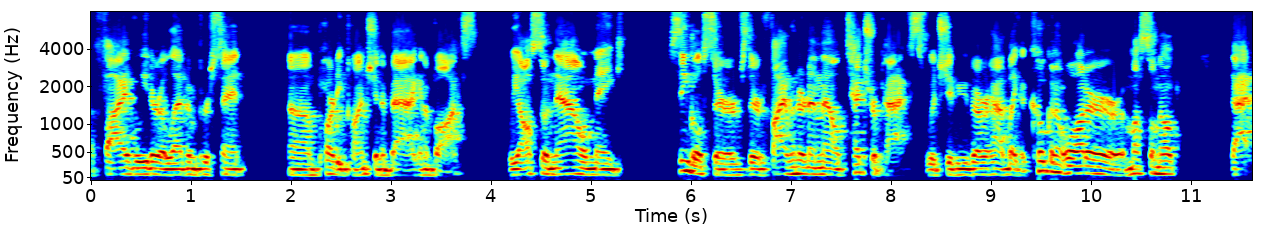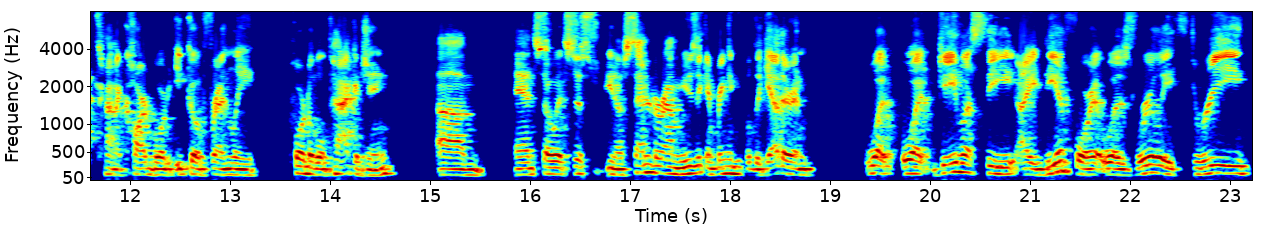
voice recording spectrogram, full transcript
a five liter, 11% um, party punch in a bag and a box. We also now make single serves. They're 500 ml Tetra packs, which if you've ever had like a coconut water or a muscle milk, that kind of cardboard, eco-friendly, portable packaging. Um, and so it's just you know centered around music and bringing people together. And what what gave us the idea for it was really three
